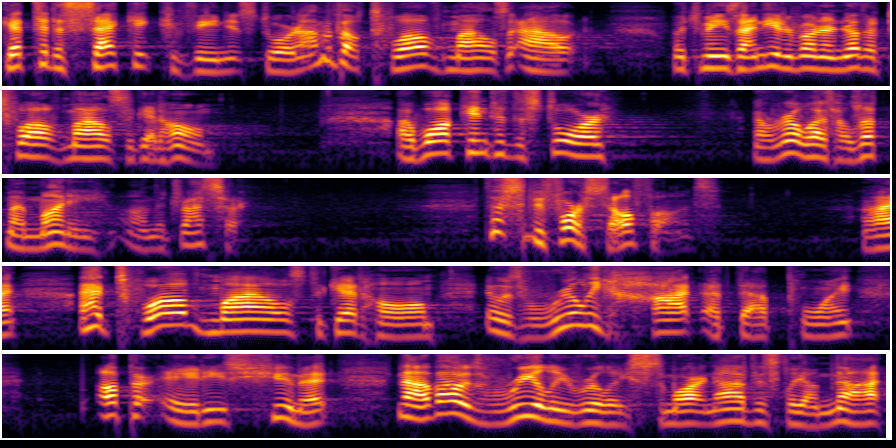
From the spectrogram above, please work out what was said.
Get to the second convenience store, and I'm about 12 miles out, which means I need to run another 12 miles to get home. I walk into the store, and I realize I left my money on the dresser. This is before cell phones. All right? I had 12 miles to get home. It was really hot at that point upper 80s, humid. Now, if I was really, really smart, and obviously I'm not,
